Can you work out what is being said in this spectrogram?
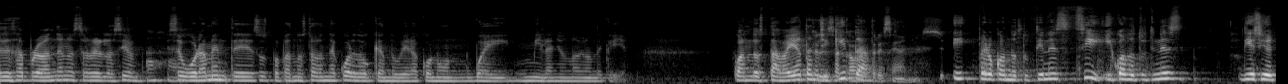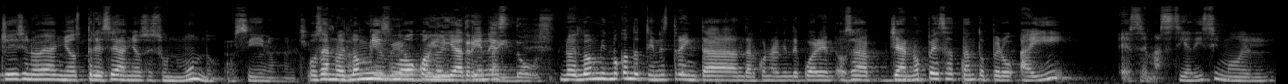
desaprueban de nuestra relación. Ajá. Seguramente sus papás no estaban de acuerdo que anduviera con un güey mil años más grande que ella. Cuando estaba ella tan que chiquita. 13 años. Y, pero cuando tú tienes, sí, y cuando tú tienes 18, 19 años, 13 años es un mundo. Sí, no manches. O sea, no es lo mismo cuando ya 32. tienes. No es lo mismo cuando tienes 30 andar con alguien de 40. O sea, ya no pesa tanto, pero ahí es demasiadísimo el.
